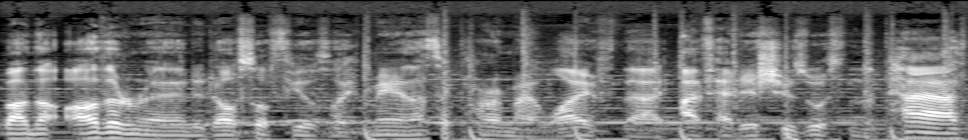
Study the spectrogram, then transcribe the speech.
But on the other end, it also feels like, man, that's a part of my life that I've had issues with in the past,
